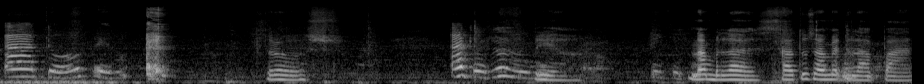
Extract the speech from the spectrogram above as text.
Aduh, Bim. Terus iya, Iki. 16 1 sampai 8.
